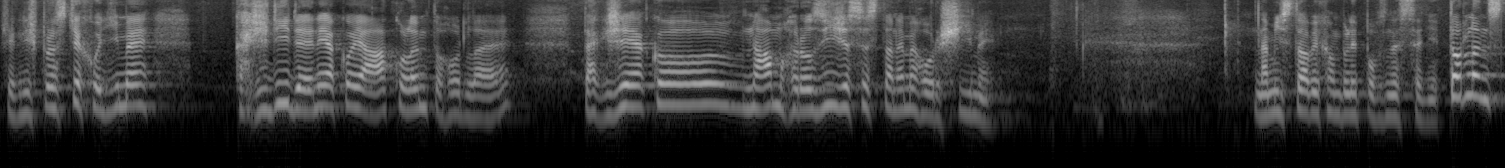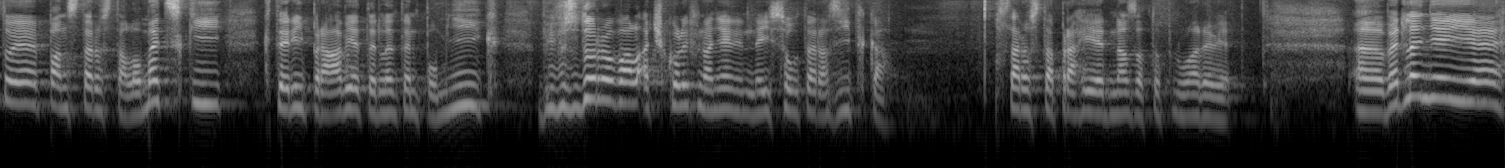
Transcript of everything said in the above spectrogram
Že když prostě chodíme každý den jako já kolem tohodle, takže jako nám hrozí, že se staneme horšími. Namísto, abychom byli povzneseni. Tohle je pan starosta Lomecký, který právě tenhle ten pomník vyvzdoroval, ačkoliv na ně nejsou ta razítka. Starosta Prahy 1 za TOP 09. Eh, vedle něj je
